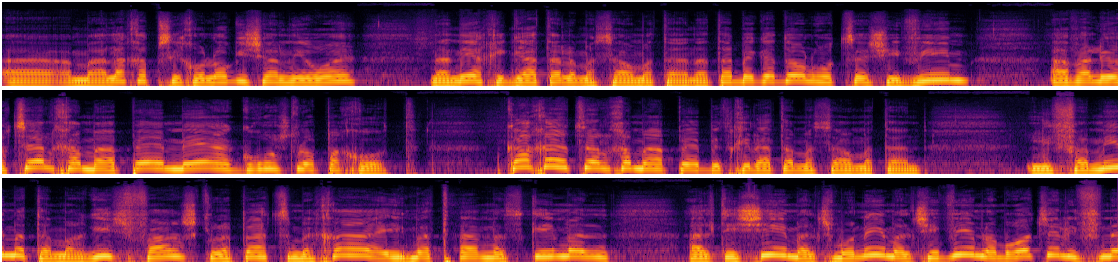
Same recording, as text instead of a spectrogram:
המהלך הפסיכולוגי שאני רואה, נניח הגעת למשא ומתן, אתה בגדול רוצה 70, אבל יוצא לך מהפה 100 גרוש לא פחות. ככה יוצא לך מהפה בתחילת המשא ומתן. לפעמים אתה מרגיש פרש כלפי עצמך אם אתה מסכים על, על 90, על 80, על 70, למרות שלפני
